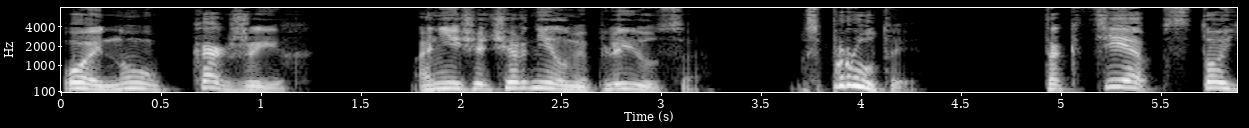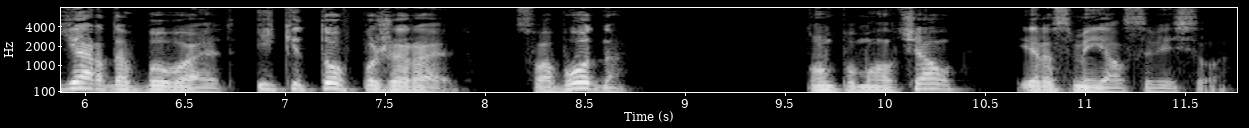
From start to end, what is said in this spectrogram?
Ой, ну, как же их? Они еще чернилами плюются. Спруты. Так те в сто ярдов бывают и китов пожирают. Свободно? Он помолчал и рассмеялся весело.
